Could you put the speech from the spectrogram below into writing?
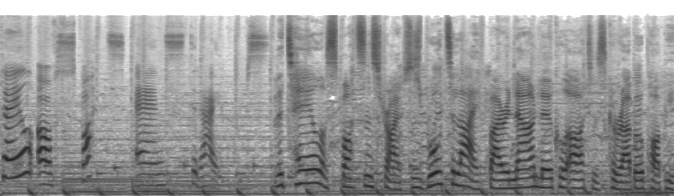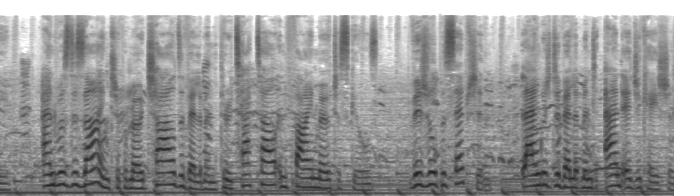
tale of spots and stripes. The tale of spots and stripes was brought to life by renowned local artist Karabo Poppy and was designed to promote child development through tactile and fine motor skills, visual perception, language development, and education.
